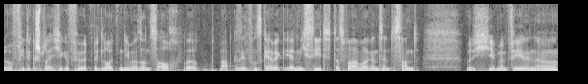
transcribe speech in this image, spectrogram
auch viele Gespräche geführt mit Leuten, die man sonst auch, äh, abgesehen von Scareback, eher nicht sieht. Das war, war ganz interessant. Würde ich jedem empfehlen. Äh,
